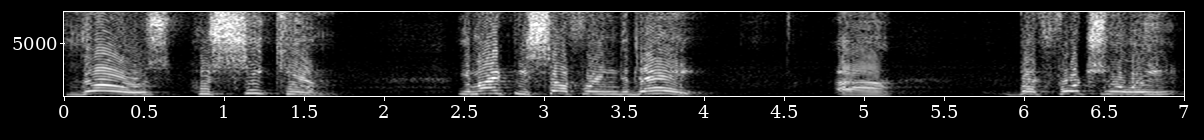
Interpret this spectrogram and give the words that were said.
those who seek Him. You might be suffering today, uh, but fortunately,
